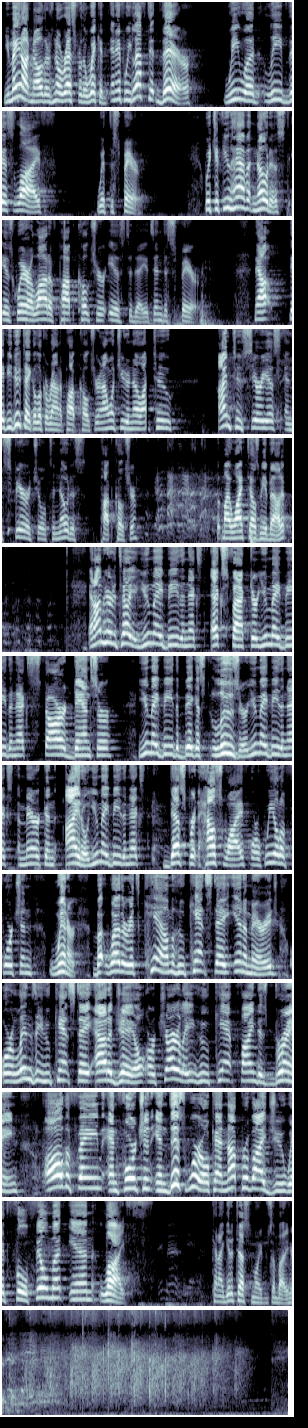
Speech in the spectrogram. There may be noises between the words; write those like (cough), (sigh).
you may not know there's no rest for the wicked. And if we left it there, we would leave this life with despair. Which, if you haven't noticed, is where a lot of pop culture is today. It's in despair. Now, if you do take a look around at pop culture, and I want you to know I'm too, I'm too serious and spiritual to notice pop culture, but my wife tells me about it. And I'm here to tell you, you may be the next X Factor, you may be the next star dancer, you may be the biggest loser, you may be the next American Idol, you may be the next desperate housewife or Wheel of Fortune winner. But whether it's Kim who can't stay in a marriage, or Lindsay who can't stay out of jail, or Charlie who can't find his brain, all the fame and fortune in this world cannot provide you with fulfillment in life. Can I get a testimony from somebody here today?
